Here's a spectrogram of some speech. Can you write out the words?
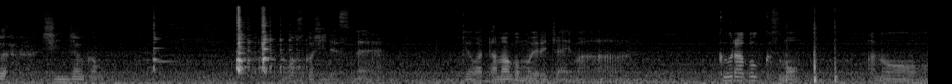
暑い死んじゃうかも。もう少しですね。今日は卵も入れちゃいます。クーラーボックスもあのー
